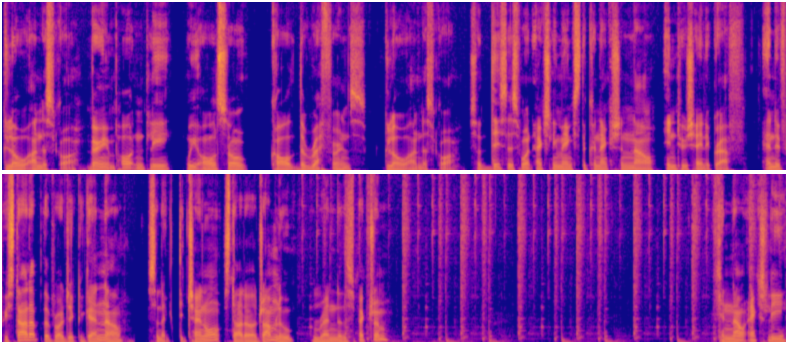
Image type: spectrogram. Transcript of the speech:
glow underscore. Very importantly, we also call the reference glow underscore. So this is what actually makes the connection now into shader graph. And if we start up the project again now, select the channel, start our drum loop, render the spectrum. Can now actually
